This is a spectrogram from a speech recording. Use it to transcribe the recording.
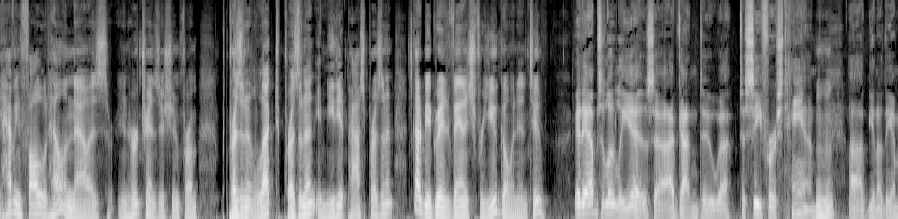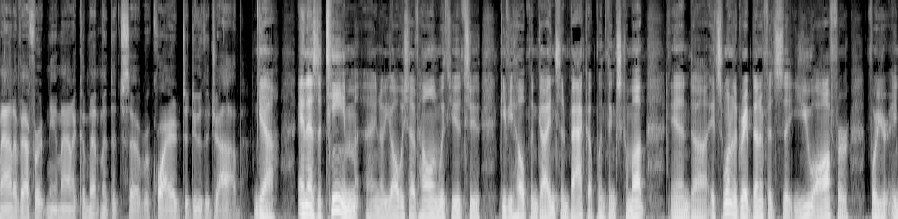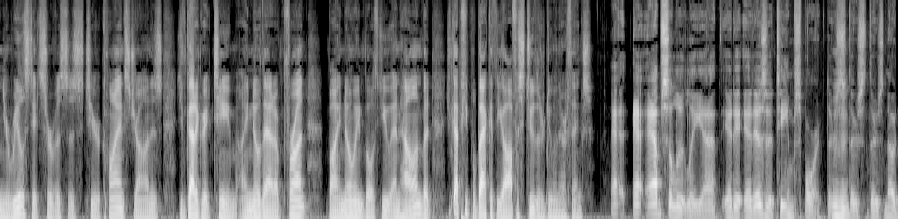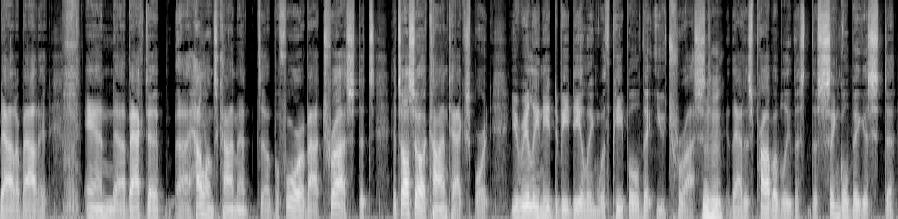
having followed Helen now as in her transition from president elect, president, immediate past president, it's got to be a great advantage for you going in too. It absolutely is. Uh, I've gotten to uh, to see firsthand, mm-hmm. uh, you know, the amount of effort and the amount of commitment that's uh, required to do the job. Yeah, and as a team, uh, you know, you always have Helen with you to give you help and guidance and backup when things come up, and uh, it's one of the great benefits that you offer for your in your real estate services to your clients. John is you've got a great team. I know that up front by knowing both you and Helen, but you've got people back at the office too that are doing their things. A- absolutely, uh, it it is a team sport. There's mm-hmm. there's there's no doubt about it. And uh, back to uh, Helen's comment uh, before about trust, it's it's also a contact sport. You really need to be dealing with people that you trust. Mm-hmm. That is probably the the single biggest uh,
